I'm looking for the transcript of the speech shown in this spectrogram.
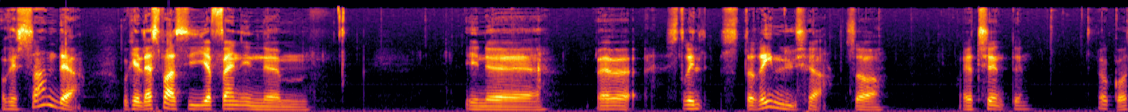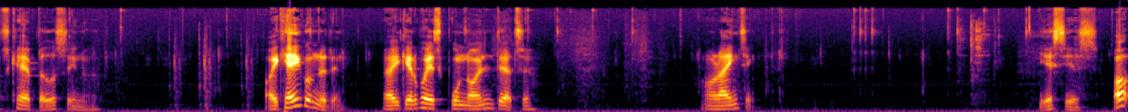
Okay, sådan der. Okay, lad os bare sige, jeg fandt en, øhm, en, øh, hvad, hvad, steril, steril lys her, så jeg tændte den. Det var godt, så kan jeg bedre se noget. Og jeg kan ikke åbne den. Jeg gætter på, at jeg skal bruge nøglen dertil. Og der er ingenting. Yes, yes. Åh! Oh.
